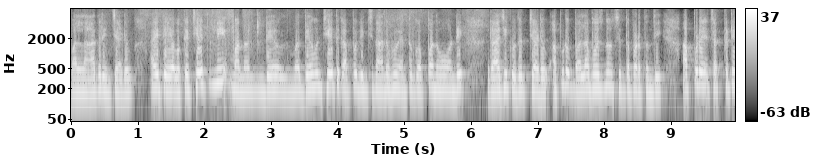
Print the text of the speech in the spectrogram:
మనల్ని ఆదరించాడు. అయితే ఒక చేతిని మన దేవు దేవుని చేతికి అప్పగించిన అనుభవం ఎంత గొప్ప అనుభవం అండి. రాజీ కుదిర్చాడు. అప్పుడు భోజనం సిద్ధపడుతుంది. అప్పుడే చక్కటి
